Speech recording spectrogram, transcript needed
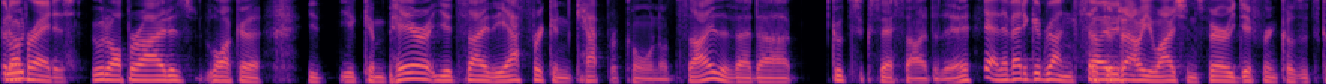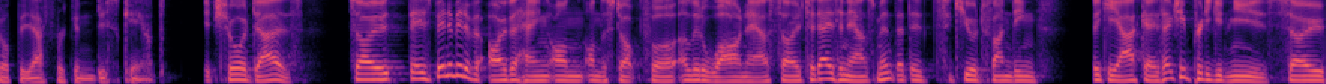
Good, operators. good operators. Like a you, you compare it, you'd say the African Capricorn. I'd say they've had uh, good success over there, Yeah, they've had a good run. So but the valuation's very different because it's got the African discount. It sure does. So there's been a bit of an overhang on, on the stock for a little while now. So today's announcement that they've secured funding for Kiaka is actually pretty good news. So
